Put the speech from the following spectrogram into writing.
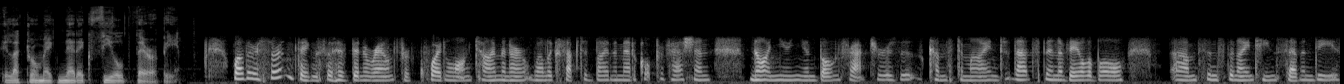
electromagnetic field therapy well, there are certain things that have been around for quite a long time and are well accepted by the medical profession. Non-union bone fractures comes to mind. That's been available um, since the 1970s.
